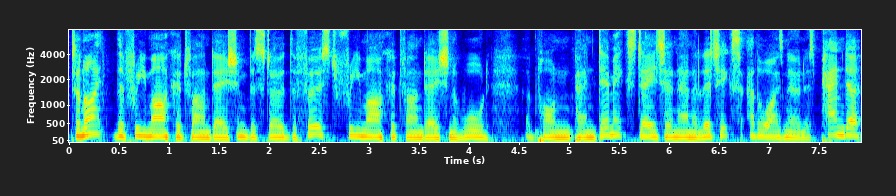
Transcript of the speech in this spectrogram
tonight the Free Market Foundation bestowed the first Free Market Foundation Award upon Pandemics Data and Analytics, otherwise known as PANDA,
